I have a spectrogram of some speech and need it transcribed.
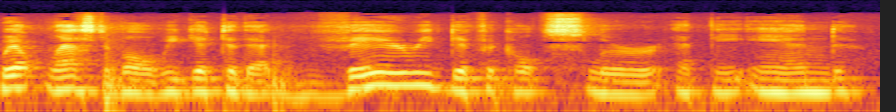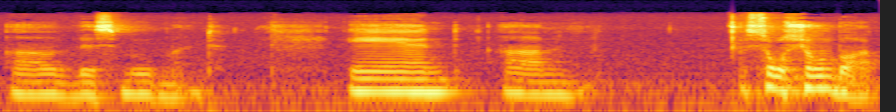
Well, last of all, we get to that very difficult slur at the end of this movement. And um, Sol Schoenbach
